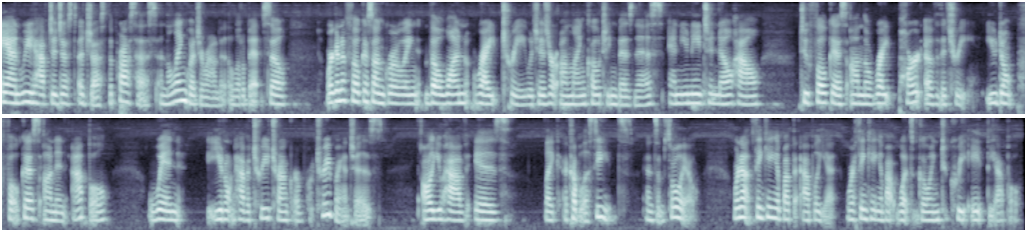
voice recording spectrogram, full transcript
and we have to just adjust the process and the language around it a little bit. So, we're going to focus on growing the one right tree, which is your online coaching business, and you need to know how to focus on the right part of the tree. You don't focus on an apple when you don't have a tree trunk or tree branches. All you have is like a couple of seeds and some soil. We're not thinking about the apple yet. We're thinking about what's going to create the apple.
